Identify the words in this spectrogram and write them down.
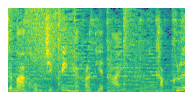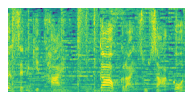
สมาคมชิปปิ้งแห่งประเทศไทย เคลื่อนเศรษฐกิจไทย ก้าวไกลสุสากล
